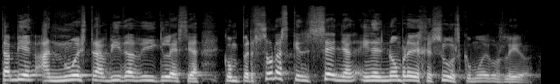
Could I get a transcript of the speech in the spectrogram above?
también a nuestra vida de iglesia con personas que enseñan en el nombre de Jesús, como hemos leído.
